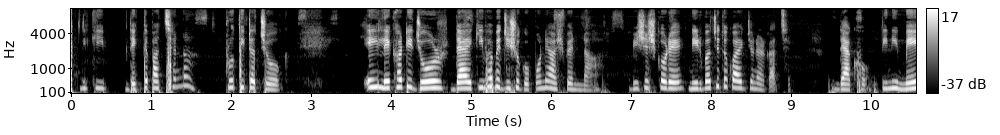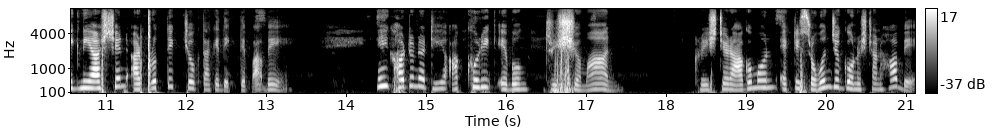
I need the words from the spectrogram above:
আপনি কি দেখতে পাচ্ছেন না? প্রতিটা চোখ। এই লেখাটি জোর দেয় কীভাবে যিশু গোপনে আসবেন না? বিশেষ করে নির্বাচিত কয়েকজনের কাছে। দেখো, তিনি মেঘ নিয়ে আসছেন আর প্রত্যেক চোখ তাকে দেখতে পাবে। এই ঘটনাটি আক্ষরিক এবং দৃশ্যমান। খ্রিস্টের আগমন একটি শ্রবণযোগ্য অনুষ্ঠান হবে।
